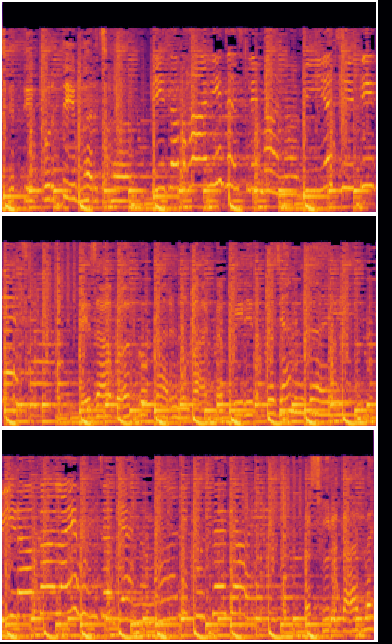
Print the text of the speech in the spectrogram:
क्षतिपूर्ति भर्छ तेजाब हानि जसले मानवीय तेजाबको कारणबाट पीडितको ज्यान गए। पीडकालाई हुन्छ ज्यान मारेको सजाय कसुरदारलाई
